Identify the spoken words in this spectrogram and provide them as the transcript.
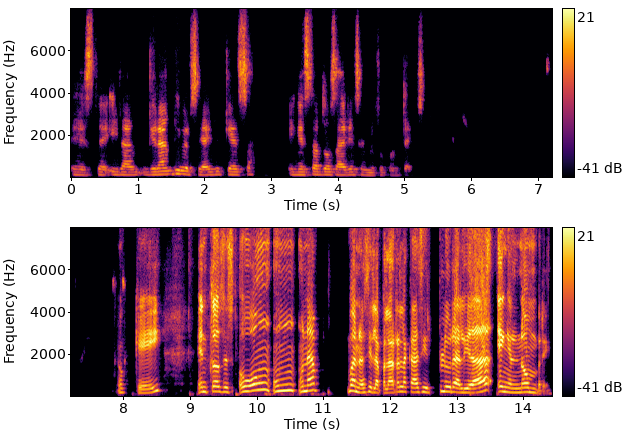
este, y la gran diversidad y riqueza en estas dos áreas en nuestro contexto. Ok, entonces hubo una, bueno, si la palabra la acaba de decir, pluralidad en el nombre,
